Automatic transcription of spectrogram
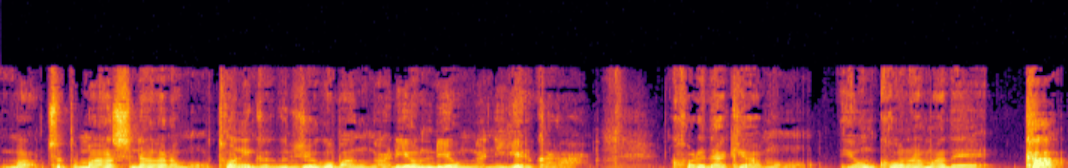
まあちょっと回しながらもとにかく15番がリオン・リオンが逃げるからこれだけはもう4コーナーまでか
